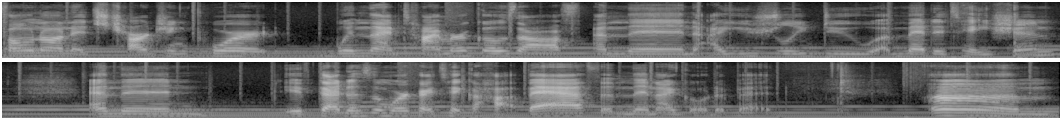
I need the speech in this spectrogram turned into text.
phone on its charging port when that timer goes off and then I usually do a meditation and then if that doesn't work, I take a hot bath and then I go to bed. Um,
